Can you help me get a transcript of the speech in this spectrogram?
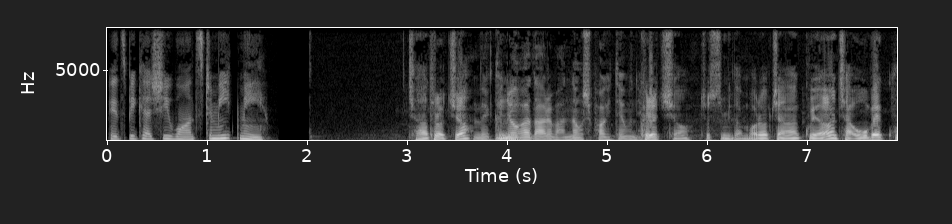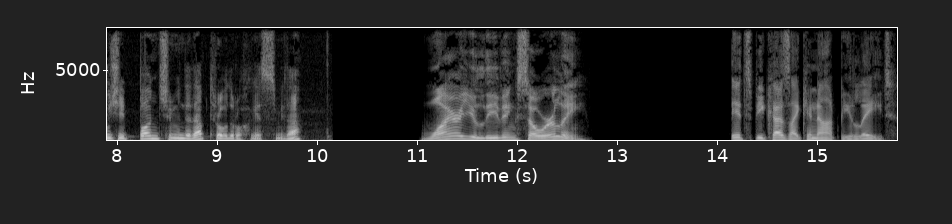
It's because she wants to meet me. 자, 들었죠? 네, 그녀가 나를 만나고 싶어 하기 때문이에요. 그렇죠. 좋습니다. 뭐 어렵지 않았고요. 자, 590번 질문 대답 들어보도록 하겠습니다. Why are you leaving so early? It's because I cannot be late.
